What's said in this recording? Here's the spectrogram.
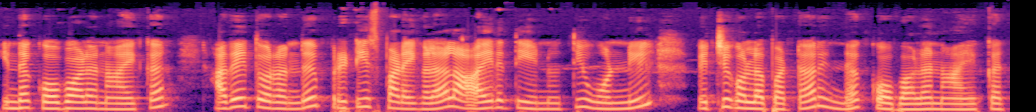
இந்த கோபால நாயக்கர் அதைத் தொடர்ந்து பிரிட்டிஷ் படைகளால் ஆயிரத்தி எண்ணூற்றி ஒன்றில் வெற்றி கொள்ளப்பட்டார் இந்த கோபால நாயக்கர்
